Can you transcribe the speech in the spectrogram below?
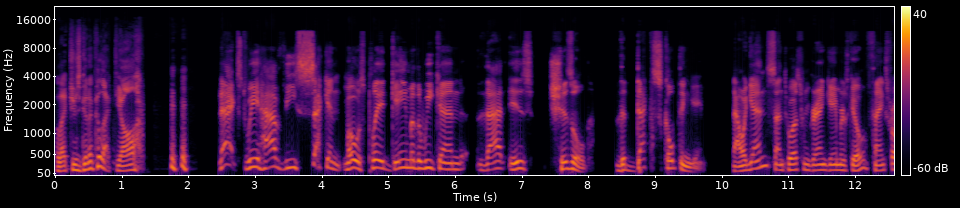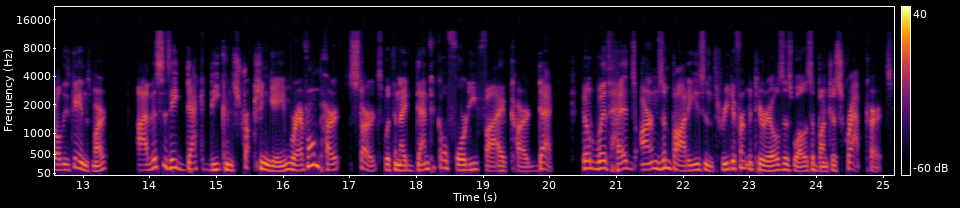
Collector's gonna collect, y'all. Next, we have the second most played game of the weekend. That is Chiseled, the deck sculpting game. Now, again, sent to us from Grand Gamers Guild. Thanks for all these games, Mark. Uh, this is a deck deconstruction game where everyone part starts with an identical 45 card deck filled with heads, arms, and bodies in three different materials, as well as a bunch of scrap cards.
